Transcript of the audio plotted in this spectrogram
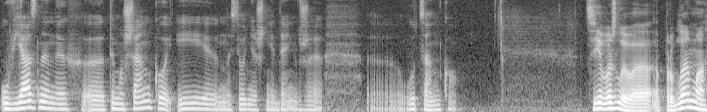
ув'язнених е, Тимошенко і на сьогоднішній день вже е, Луценко. Це є важлива проблема,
